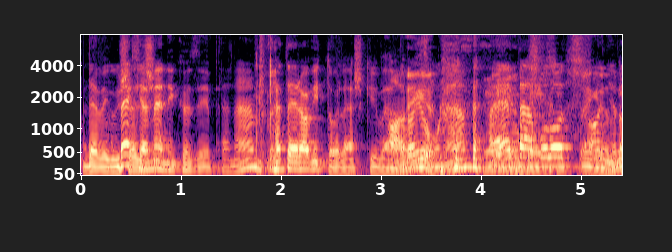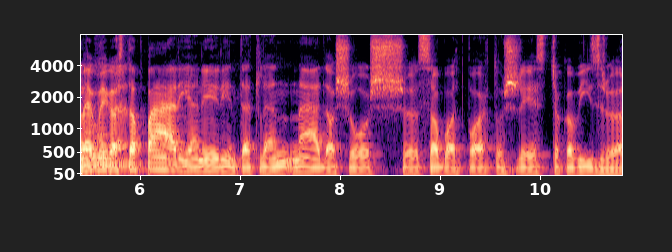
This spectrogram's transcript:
De végül is Be kell is... menni középre, nem? Hát erre a vitorlás kíván. Arra jó, nem? Ha eltávolod, annyira Meg még azt a pár ilyen érintetlen, nádasos, szabadpartos részt csak a vízről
